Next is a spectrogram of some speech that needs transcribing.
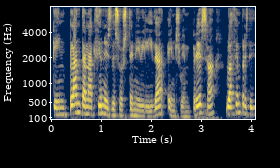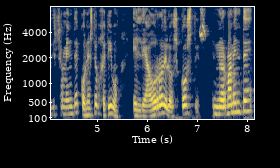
que implantan acciones de sostenibilidad en su empresa lo hacen precisamente con este objetivo, el de ahorro de los costes. Normalmente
